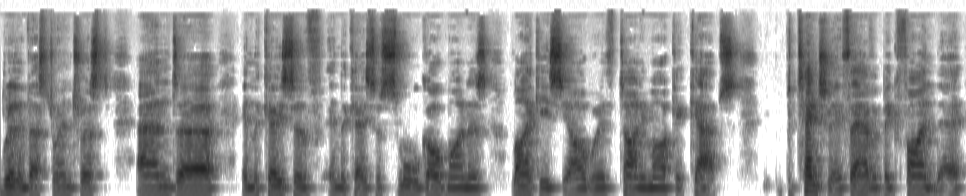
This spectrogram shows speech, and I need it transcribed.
real investor interest. And uh, in the case of in the case of small gold miners like ECR with tiny market caps, potentially if they have a big find there,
